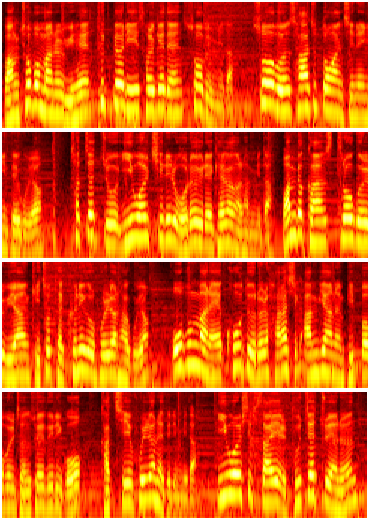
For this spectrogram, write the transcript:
왕초보만을 위해 특별히 설계된 수업입니다. 수업은 4주 동안 진행이 되고요. 첫째 주 2월 7일 월요일에 개강을 합니다. 완벽한 스트로크를 위한 기초 테크닉을 훈련하고요. 5분 만에 코드를 하나씩 암기하는 비법을 전수해드리고 같이 훈련해드립니다. 2월 14일 둘째 주에는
